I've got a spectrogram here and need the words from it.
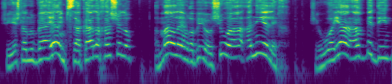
שיש לנו בעיה עם פסק ההלכה שלו. אמר להם רבי יהושע אני אלך, שהוא היה אב בית דין.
